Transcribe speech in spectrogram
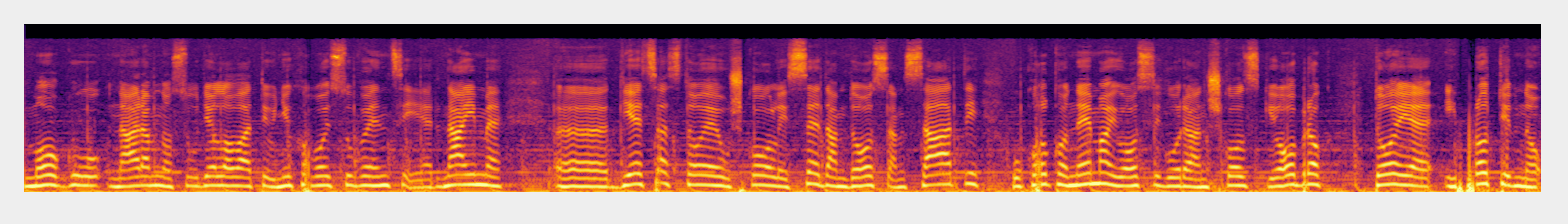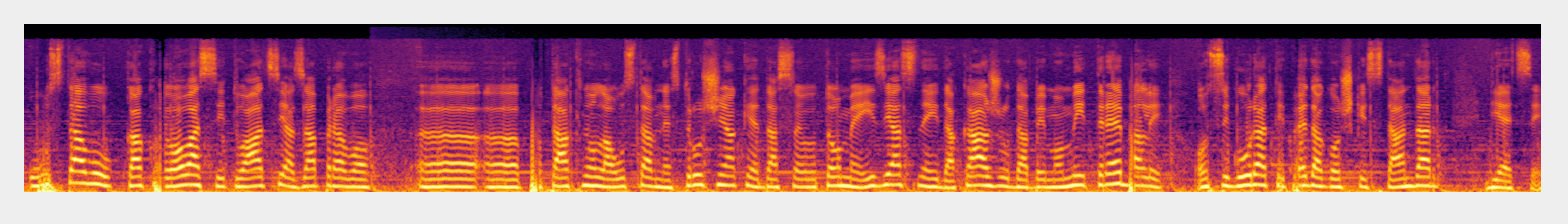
mogu naravno sudjelovati u njihovoj subvenciji. Jer naime e, djeca stoje u školi 7 do 8 sati. Ukoliko nemaju osiguran školski obrok to je i protivno ustavu kako je ova situacija zapravo potaknula ustavne stručnjake da se o tome izjasne i da kažu da bimo mi trebali osigurati pedagoški standard djeci.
